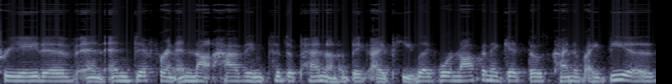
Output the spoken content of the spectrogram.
creative and and different and not having to depend on a big IP. Like we're not going to get those kind of ideas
